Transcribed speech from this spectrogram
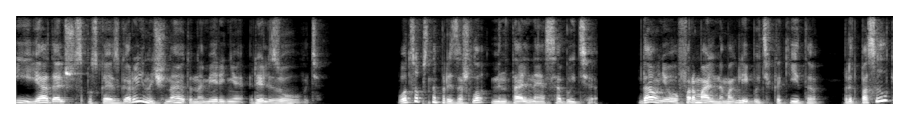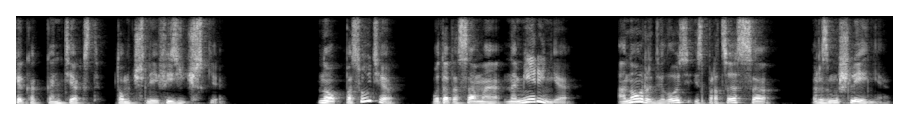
и я дальше спускаюсь с горы и начинаю это намерение реализовывать. Вот, собственно, произошло ментальное событие. Да, у него формально могли быть какие-то предпосылки, как контекст, в том числе и физические. Но, по сути, вот это самое намерение, оно родилось из процесса размышления,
